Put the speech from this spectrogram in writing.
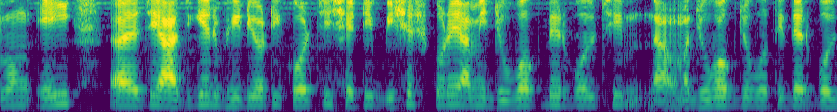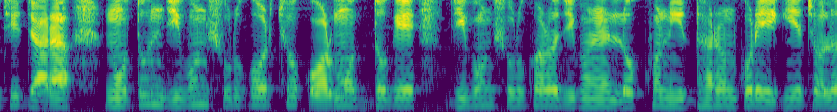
এবং এই যে আজকের ভিডিওটি করছি, সেটি বিশেষ করে আমি যুবকদের বলছি যুবক, যুবতীদের বলছি, যারা নতুন জীবন শুরু করছ, কর্মোদ্যোগে জীবন শুরু করো, জীবনের লক্ষ্য নির্ধারণ করে এগিয়ে চলো,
